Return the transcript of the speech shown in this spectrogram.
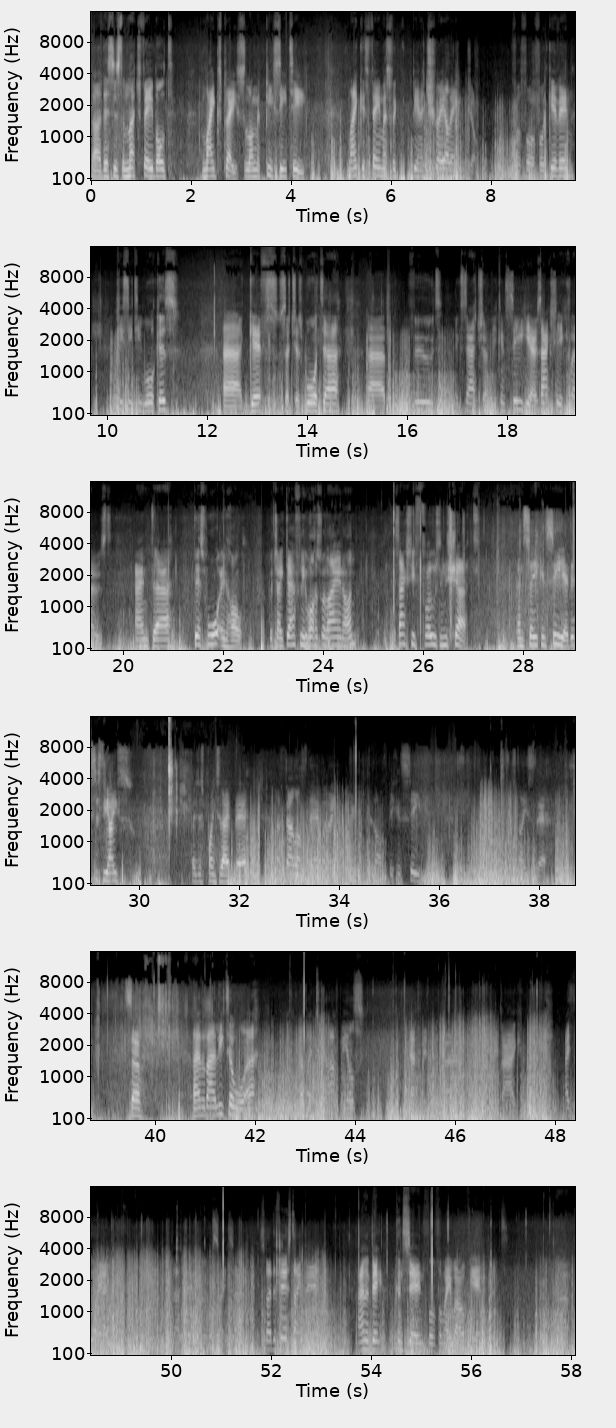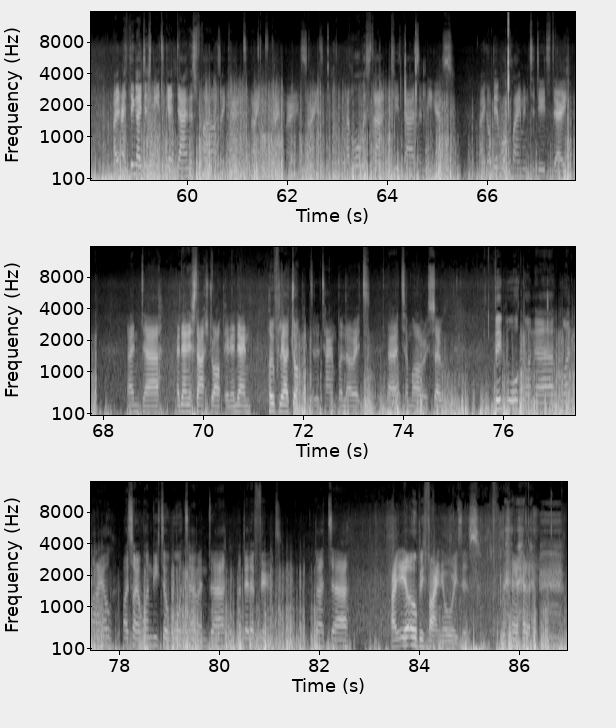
Uh, this is the much fabled Mike's Place along the PCT. Mike is famous for being a trail angel, for, for, for giving PCT walkers uh, gifts such as water, uh, food, etc. You can see here it's actually closed and uh, this watering hole which I definitely was relying on it's actually frozen shut and so you can see here this is the ice. I just pointed out there. That fell off there when I knocked it off. You can see just ice there. So I have about a litre of water and my two and a half meals left in my bag I thought I had so it's about the first time there I'm a bit concerned for, for my well-being think I just need to get down as far as I can tonight down the mountainside. I'm almost at 2,000 metres I got a bit more climbing to do today. And uh, and then it starts dropping. And then hopefully I'll drop into the town below it uh, tomorrow. So big walk on uh, one mile oh, sorry one litre water and uh, a bit of food. But uh, I, it'll be fine. It always is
